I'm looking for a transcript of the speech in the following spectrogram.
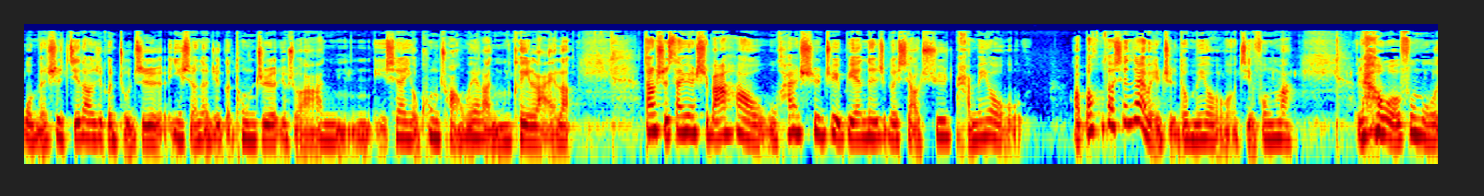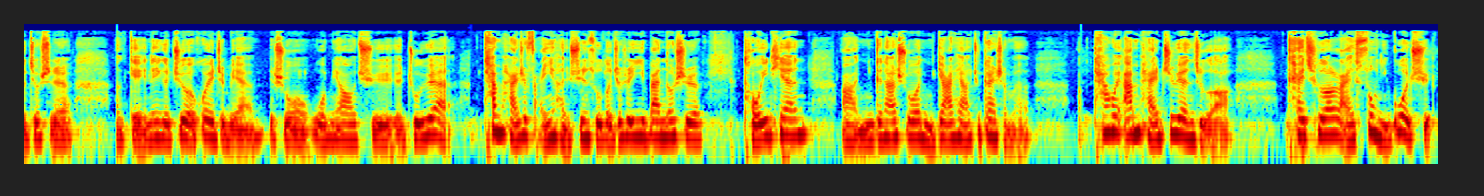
我们是接到这个主治医生的这个通知，就说啊，你现在有空床位了，你可以来了。当时三月十八号，武汉市这边的这个小区还没有啊，包括到现在为止都没有解封嘛。然后我父母就是给那个居委会这边说，我们要去住院。他们还是反应很迅速的，就是一般都是头一天啊，你跟他说你第二天要去干什么，他会安排志愿者开车来送你过去。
